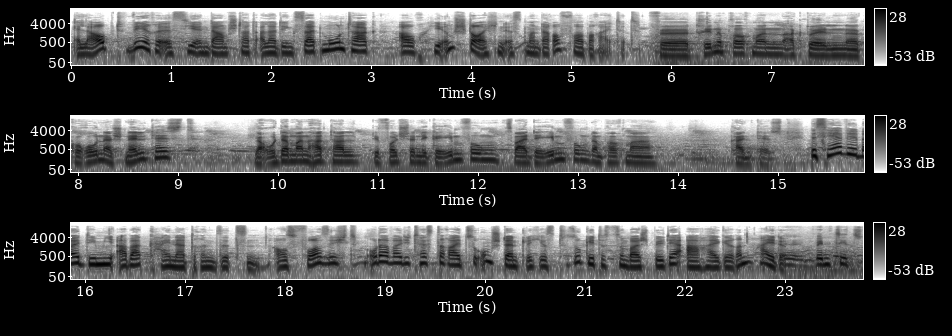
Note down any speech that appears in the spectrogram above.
Erlaubt wäre es hier in Darmstadt allerdings seit Montag. Auch hier im Storchen ist man darauf vorbereitet. Für drinnen braucht man einen aktuellen äh, Corona-Schnelltest. Ja, oder man hat halt die vollständige Impfung, zweite Impfung, dann braucht man keinen Test. Bisher will bei Demi aber keiner drin sitzen. Aus Vorsicht oder weil die Testerei zu umständlich ist. So geht es zum Beispiel der Ahalgerin Heide. Äh, Wenn es jetzt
